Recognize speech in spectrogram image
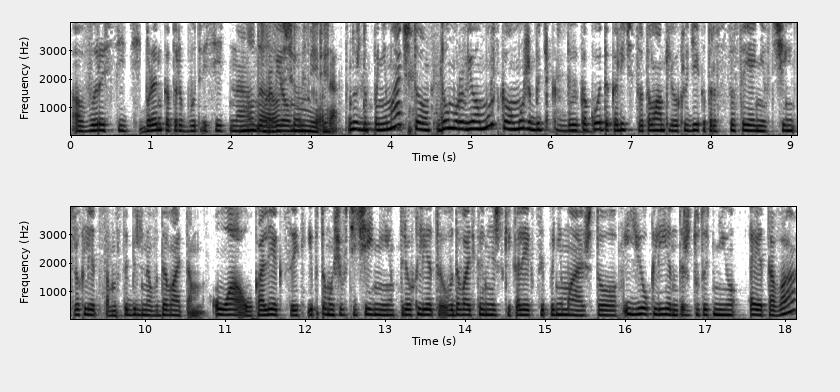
а, вырастить бренд, который будет висеть на ну, Муравьева-Мурского. Да, да. Нужно понимать, что до Муравьева-Мурского может быть как бы какое-то количество талантливых людей, которые в состоянии в течение трех лет там, стабильно выдавать там вау коллекции, и потом еще в течение трех лет выдавать коммерческие коллекции, понимая, что ее клиенты ждут от нее этого,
